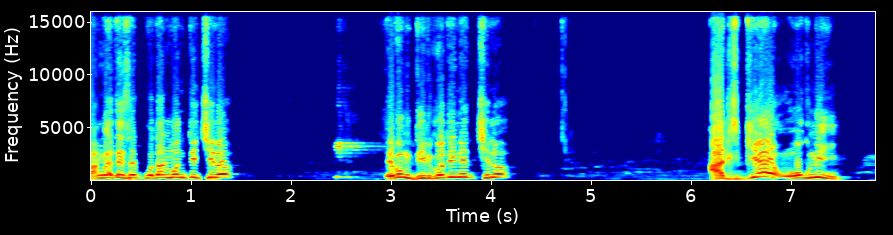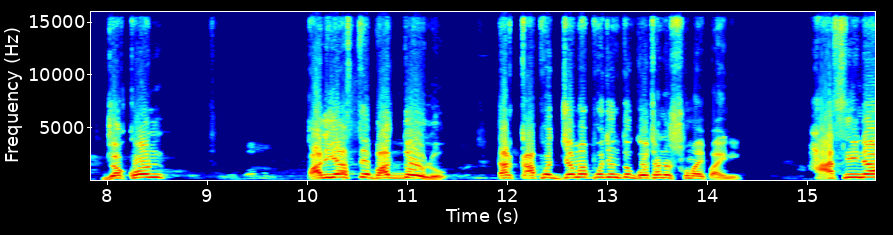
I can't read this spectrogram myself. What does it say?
বাংলাদেশের প্রধানমন্ত্রী ছিল এবং দীর্ঘদিনের ছিল। আজকে অগ্নি যখন পালিয়ে আসতে বাধ্য হলো, তার কাপড় জামা পর্যন্ত গোছানোর সময় পায়নি। হাসিনা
